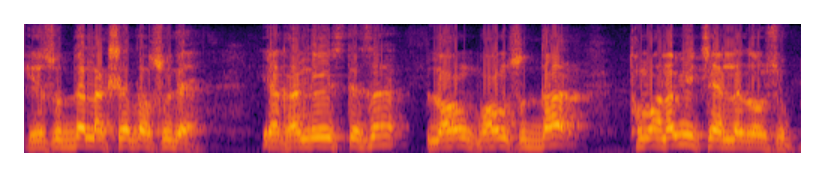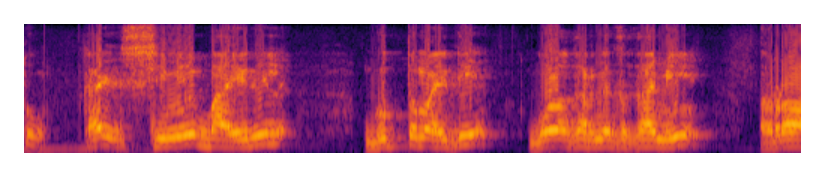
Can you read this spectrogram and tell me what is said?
हे सुद्धा लक्षात असू द्या. एखाद्या वेळेस त्याचा लॉंग फॉर्म सुद्धा तुम्हाला विचारला जाऊ शकतो. काय सीमेबाहेरील गुप्त माहिती गोळा करण्याचं काम ही रॉ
